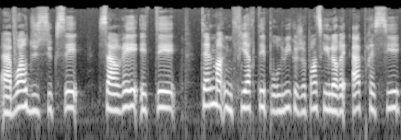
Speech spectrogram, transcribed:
avoir du succès, ça aurait été tellement une fierté pour lui que je pense qu'il aurait apprécié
